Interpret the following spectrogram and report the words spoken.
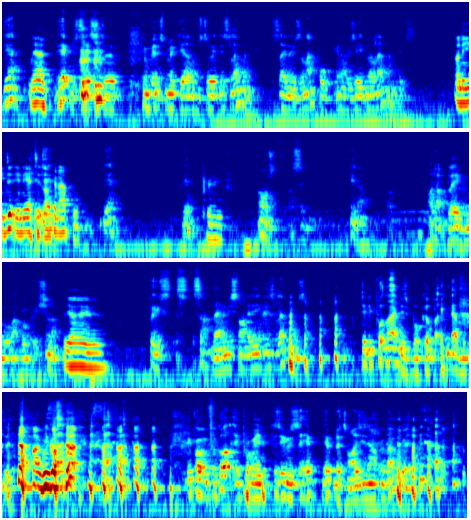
Yeah, Yeah. the hypnotist uh, convinced Mickey Adams to eat this lemon, saying it was an apple. You know, he's eating a lemon. It's And he, did, and he ate it like did. an apple. yeah. Yeah. Grief. I was, I said, you know, I don't believe in all that rubbish, you know. Yeah, yeah, yeah. But he sat there and he started eating his lemons. did he put that in his book? I bet he never did. I haven't got that. He probably forgot it, probably because he was hyp- hypnotised. He didn't remember it.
